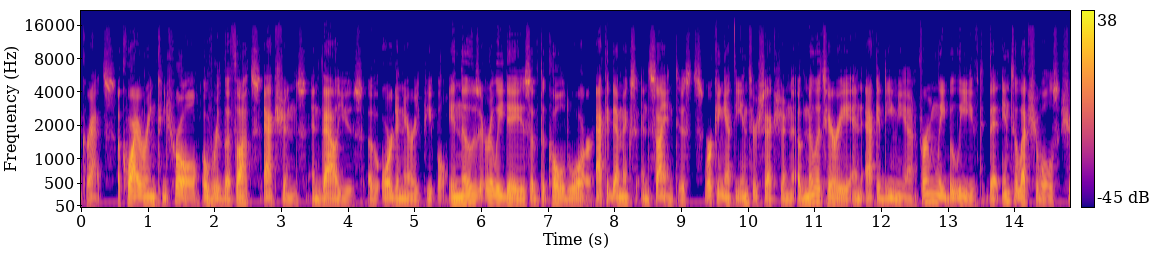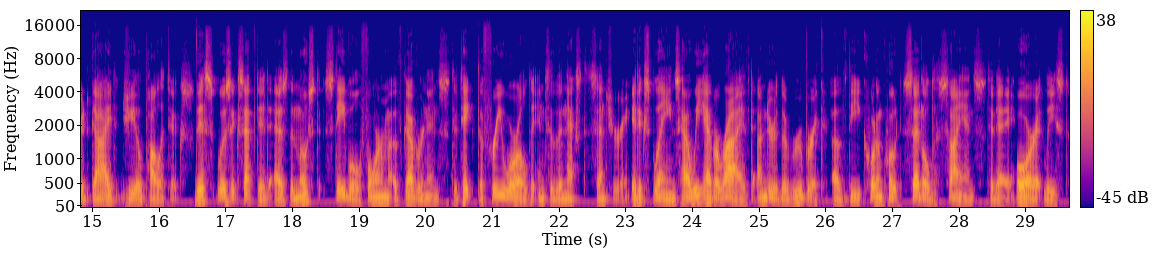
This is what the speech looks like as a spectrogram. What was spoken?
technocrats acquiring control over the thoughts, actions, and values of ordinary people. In those early days of the Cold War, academics and scientists working at the intersection of military and academia firmly believed that intellectuals should guide geopolitics. This was accepted as the most stable form of governance to take the free world into the next century. It explains how we have arrived under the rubric of the quote unquote settled science today, or at least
